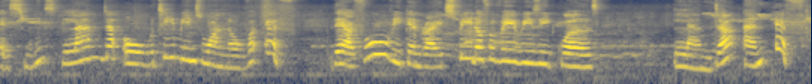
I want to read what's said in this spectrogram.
S means lambda over T means 1 over F. Therefore, we can write speed of a wave is equals lambda and F.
